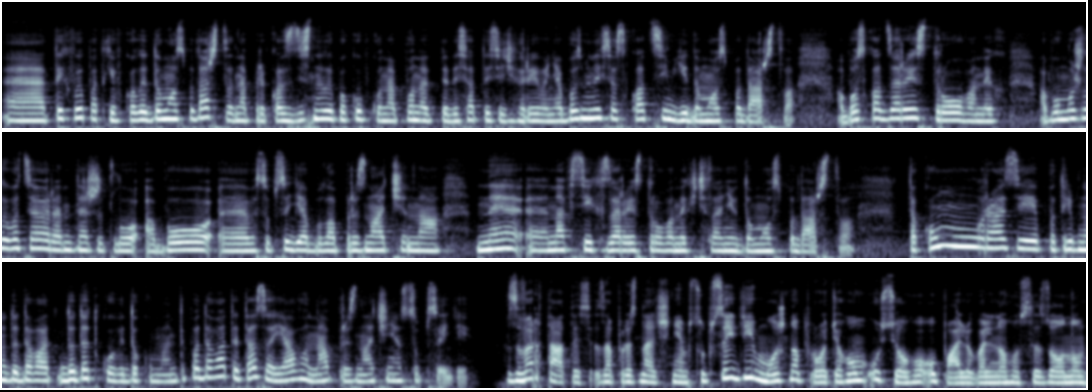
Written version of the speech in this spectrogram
е, тих випадків, коли домогосподарства, наприклад, здійснили покупку на понад 50 тисяч гривень, або змінився склад сім'ї домогосподарства, або склад зареєстрованих, або можливо це орендне житло, або е, субсидія була призначена не е, на всіх зареєстрованих членів домогосподарства. В такому разі потрібно додавати додаткові документи подавати та заяву на призначення субсидій. Звертатись за призначенням субсидій можна протягом усього опалювального сезону,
